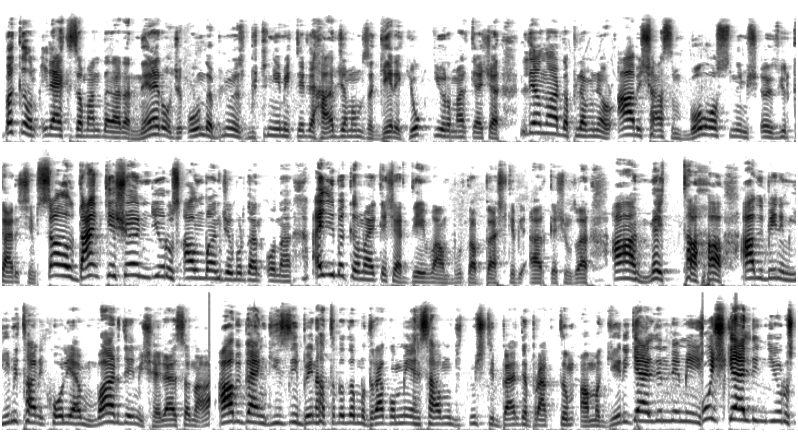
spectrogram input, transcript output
Bakalım ileriki zamanlarda neler olacak onu da bilmiyoruz. Bütün yemekleri de harcamak almamıza gerek yok diyorum arkadaşlar. Leonardo Plaminor abi şansın bol olsun demiş Özgür kardeşim. Sağ ol danke schön diyoruz Almanca buradan ona. Hadi bakalım arkadaşlar devam burada başka bir arkadaşımız var. Ahmet Taha abi benim 20 tane kolyem var demiş helal sana. Abi ben gizli beni hatırladın mı Dragon Mail hesabım gitmişti ben de bıraktım ama geri geldim demiş. Hoş geldin diyoruz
